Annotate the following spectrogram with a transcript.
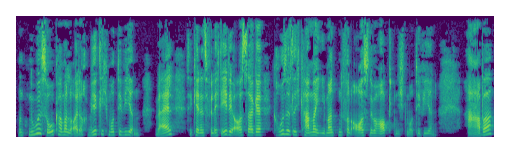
Und nur so kann man Leute auch wirklich motivieren. Weil, Sie kennen es vielleicht eh die Aussage, grundsätzlich kann man jemanden von außen überhaupt nicht motivieren. Aber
